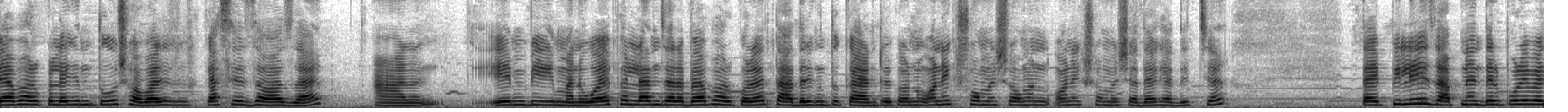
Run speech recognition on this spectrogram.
ব্যবহার করলে কিন্তু সবার কাছে যাওয়া যায়। আর এমবি মানে ওয়াইফাই লাইন যারা ব্যবহার করে, তাদের কিন্তু কারেন্টের কারণে অনেক সমস্যা অনেক সমস্যা দেখা দিচ্ছে। তাই প্লিজ আপনাদের পরিবার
